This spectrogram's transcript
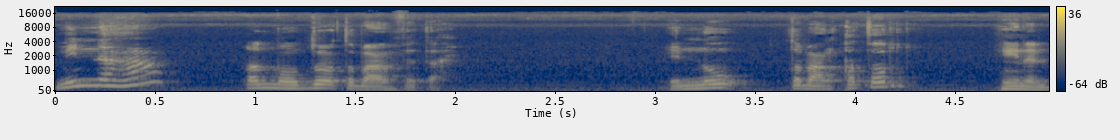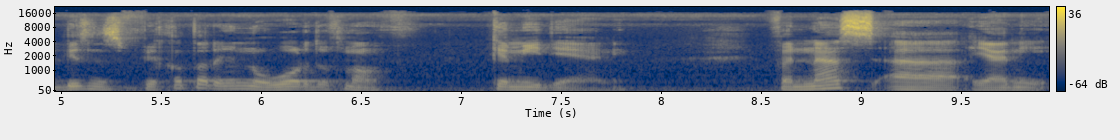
منها الموضوع طبعا فتح إنه طبعا قطر هنا ال business في قطر إنه word of mouth ك media يعني فالناس آه يعني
